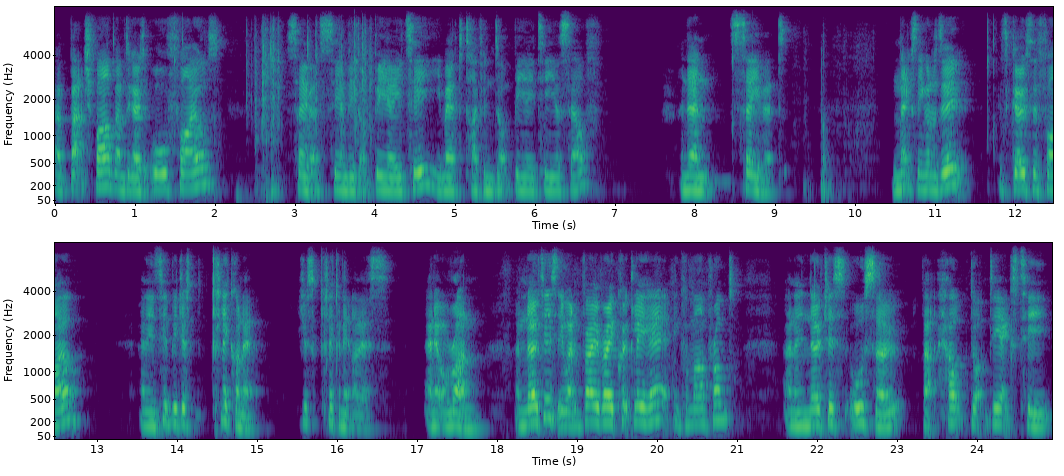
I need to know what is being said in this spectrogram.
a batch file. I'm going to go to all files, save it as cmd.bat. You may have to type in .bat yourself, and then save it. Next thing you're going to do is go to the file, and you simply just click on it. Just click on it like this, and it will run. And notice it went very, very quickly here in command prompt. And then notice also that help.txt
